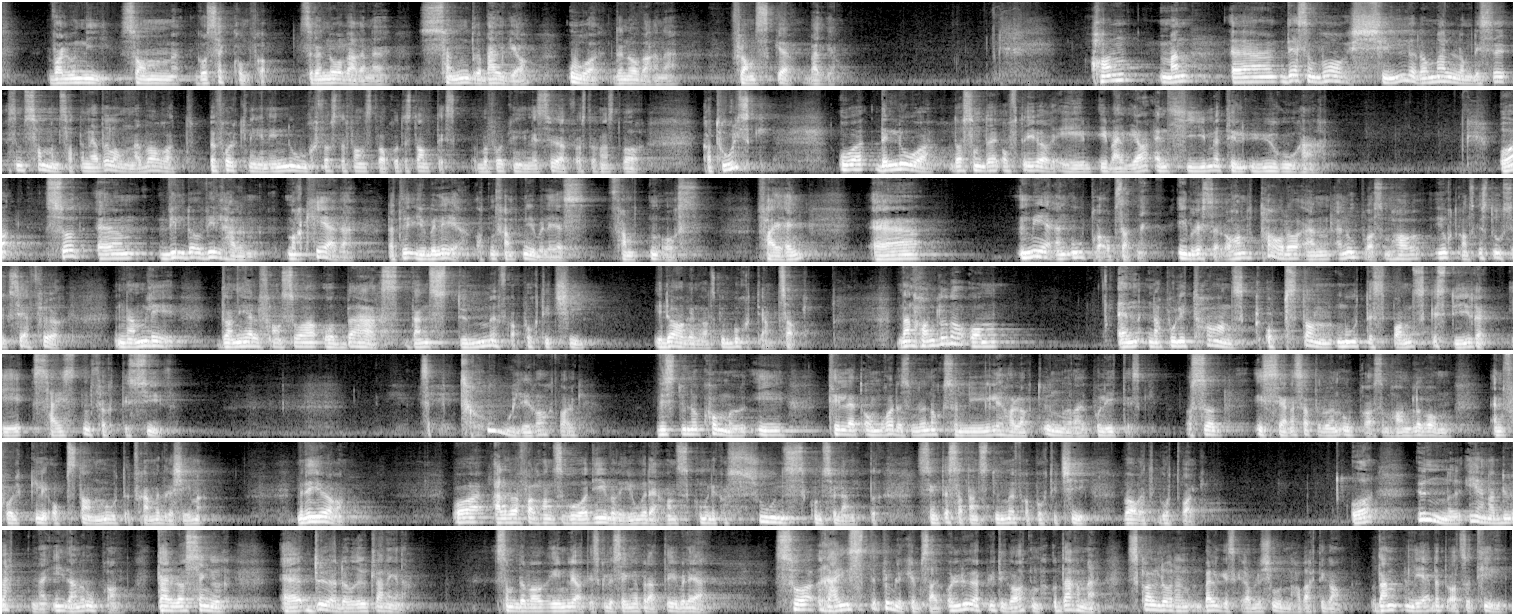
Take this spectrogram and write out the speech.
Wallonie, som Gosset kom fra. Så det nåværende søndre Belgia og det nåværende flamske Belgia. Han, men eh, det som var skillet mellom disse som sammensatte Nederlandene, var at befolkningen i nord først og fremst var protestantisk, og befolkningen i sør først og fremst var katolsk. Og det lå, da som det ofte gjør i, i Belgia, en kime til uro her. Og så eh, vil da Wilhelm markere dette jubileet, 1815-jubileets 15-årsfeiring, eh, med en operaoppsetning i Brussel. Og han tar da en, en, opera som har gjort ganske stor suksess før, nemlig Daniel Francois Auberts 'Den stumme fra Portici'. I dag en ganske bortgjemt sak. Den handler da om en napolitansk oppstand mot det spanske styret i 1647. Så utrolig rart valg. Hvis du nå kommer i til et område som du nokså nylig har lagt under deg politisk. Og så iscenesetter du en opera som handler om en folkelig oppstand mot et fremmed regime. Men det gjør han. Og, eller i hvert fall hans rådgivere gjorde det. Hans kommunikasjonskonsulenter syntes at den stumme fra Portici var et godt valg. Og under en av duettene i denne operaen, der synger eh, 'Død over utlendingene', som det var rimelig at de skulle synge på dette jubileet, så reiste publikum seg og løp ut i gaten. og Dermed skal da den belgiske revolusjonen ha vært i gang. Og Den ledet altså til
